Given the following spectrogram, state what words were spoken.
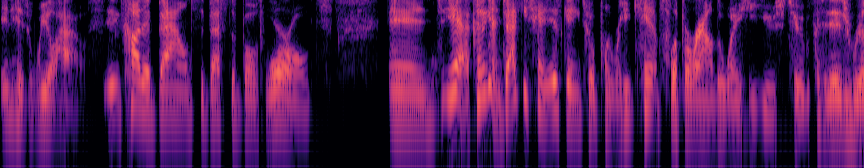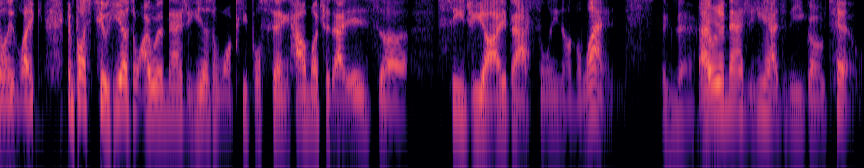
in his wheelhouse. It kind of balanced the best of both worlds. And yeah, because again, Jackie Chan is getting to a point where he can't flip around the way he used to because it is Mhm. really like. And plus, two, he doesn't. I would imagine he doesn't want people saying how much of that is uh, CGI Vaseline on the lens. Exactly. I would imagine he has an ego too.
